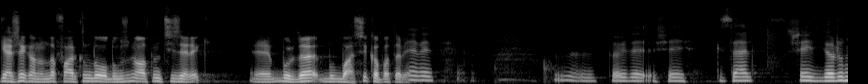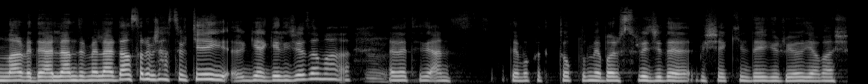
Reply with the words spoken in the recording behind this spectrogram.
gerçek anlamda farkında olduğumuzun altını çizerek e, burada bu bahsi kapatabilirim. Evet. Böyle şey güzel şey yorumlar ve değerlendirmelerden sonra biraz Türkiye'ye ge- geleceğiz ama evet. yani demokratik toplum ve barış süreci de bir şekilde yürüyor yavaş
